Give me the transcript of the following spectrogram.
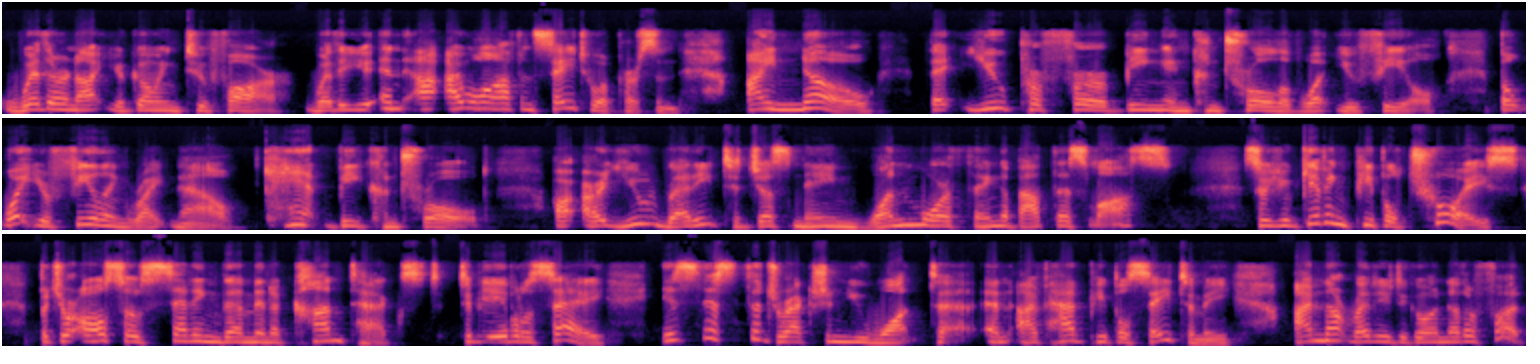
whether or not you're going too far. Whether you, and I, I will often say to a person, I know that you prefer being in control of what you feel, but what you're feeling right now can't be controlled. Are, are you ready to just name one more thing about this loss? So you're giving people choice, but you're also setting them in a context to be able to say, is this the direction you want to? And I've had people say to me, I'm not ready to go another foot.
